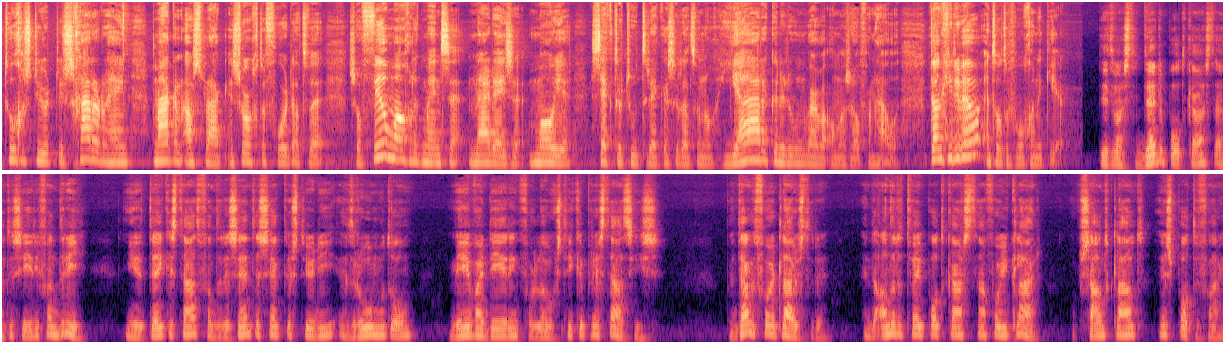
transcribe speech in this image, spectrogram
toegestuurd. Dus ga er doorheen, maak een afspraak en zorg ervoor dat we zoveel mogelijk mensen naar deze mooie sector toe trekken. Zodat we nog jaren kunnen doen waar we allemaal zo van houden. Dank jullie wel en tot de volgende keer. Dit was de derde podcast uit de serie van drie die in het teken staat van de recente sectorstudie Het roer moet om, meer waardering voor logistieke prestaties. Bedankt voor het luisteren en de andere twee podcasts staan voor je klaar op SoundCloud en Spotify.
